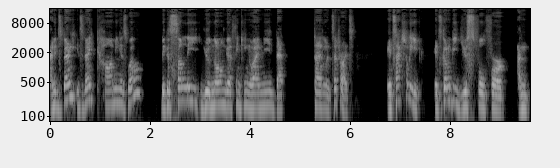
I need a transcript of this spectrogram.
And it's very, it's very calming as well, because suddenly you're no longer thinking, oh, I need that title, etc. It's it's actually it's going to be useful for an,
